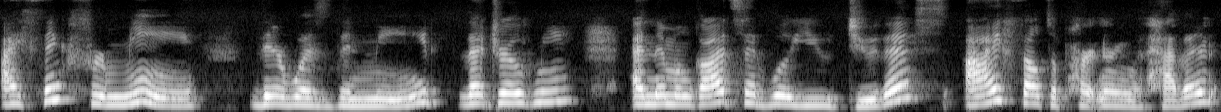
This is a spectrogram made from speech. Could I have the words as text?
I think for me, there was the need that drove me. And then when God said, Will you do this? I felt a partnering with heaven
